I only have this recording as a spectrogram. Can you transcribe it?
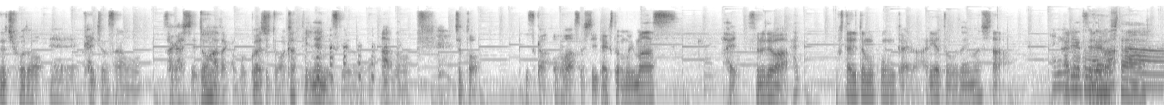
後ほど、えー、会長さんを探してどなたか僕はちょっと分かっていないんですけれども、あの、ちょっといつかオファーさせていただくと思います。はい、はい、それでは、はい、お二人とも今回はありがとうございました。ありがとうございました。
